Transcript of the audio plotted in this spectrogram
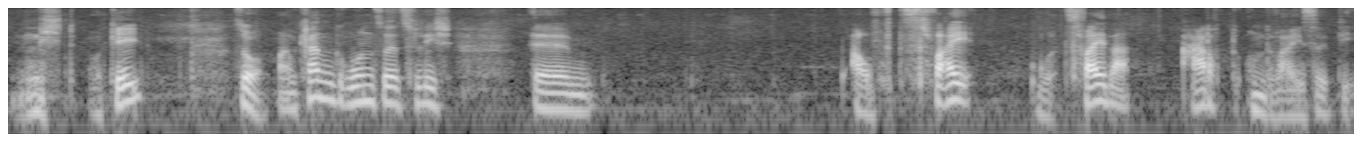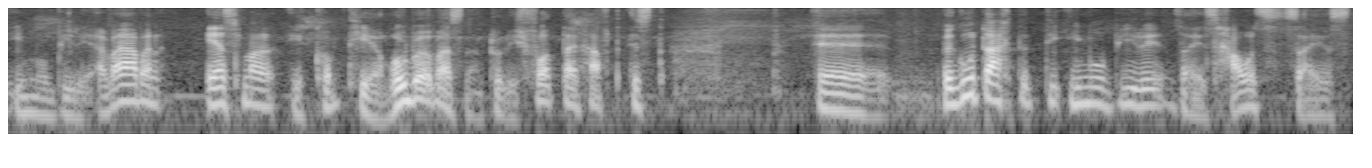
nicht. Okay? So, man kann grundsätzlich ähm, auf zwei, zwei Art und Weise die Immobilie erwerben erstmal, ihr kommt hier rüber, was natürlich vorteilhaft ist, äh, begutachtet die Immobilie, sei es Haus, sei es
